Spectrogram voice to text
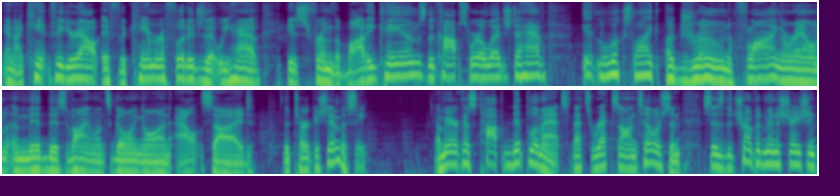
and I can't figure out if the camera footage that we have is from the body cams the cops were alleged to have. It looks like a drone flying around amid this violence going on outside the Turkish embassy. America's top diplomat, that's Rexon Tillerson, says the Trump administration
